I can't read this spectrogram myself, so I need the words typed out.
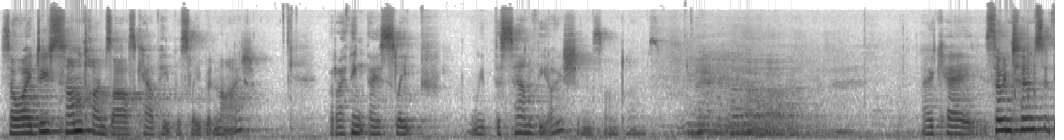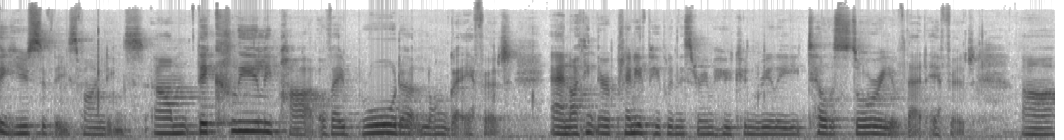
So I do sometimes ask how people sleep at night, but I think they sleep with the sound of the ocean sometimes. Okay, so in terms of the use of these findings, um, they're clearly part of a broader, longer effort. And I think there are plenty of people in this room who can really tell the story of that effort. Uh,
